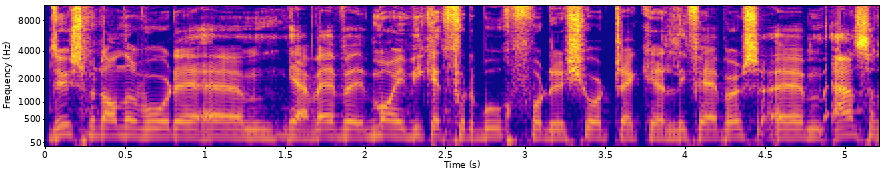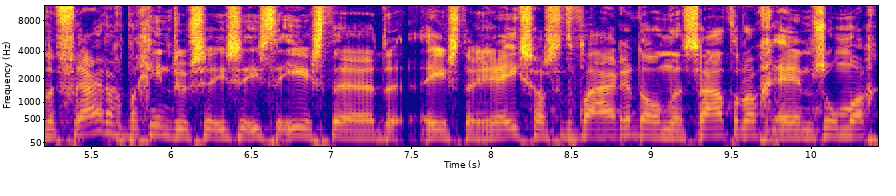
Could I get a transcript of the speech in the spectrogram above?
Dus met andere woorden, um, ja, we hebben een mooi weekend voor de boeg voor de short track liefhebbers. Um, aanstaande vrijdag begint dus is, is de, eerste, de eerste race als het ware. Dan zaterdag en zondag.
